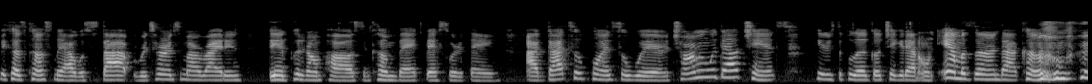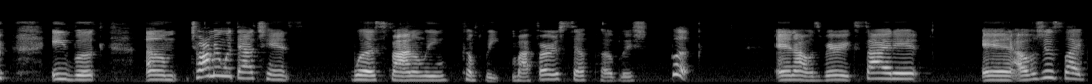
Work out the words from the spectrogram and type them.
because constantly I would stop, return to my writing, then put it on pause and come back, that sort of thing. I got to a point to where Charming Without Chance, here's the plug, go check it out on Amazon.com ebook. Um, Charming Without Chance was finally complete. My first self-published book. And I was very excited. And I was just like,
